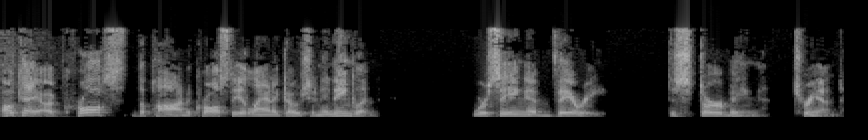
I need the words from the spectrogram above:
Okay, across the pond, across the Atlantic Ocean in England, we're seeing a very disturbing trend.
